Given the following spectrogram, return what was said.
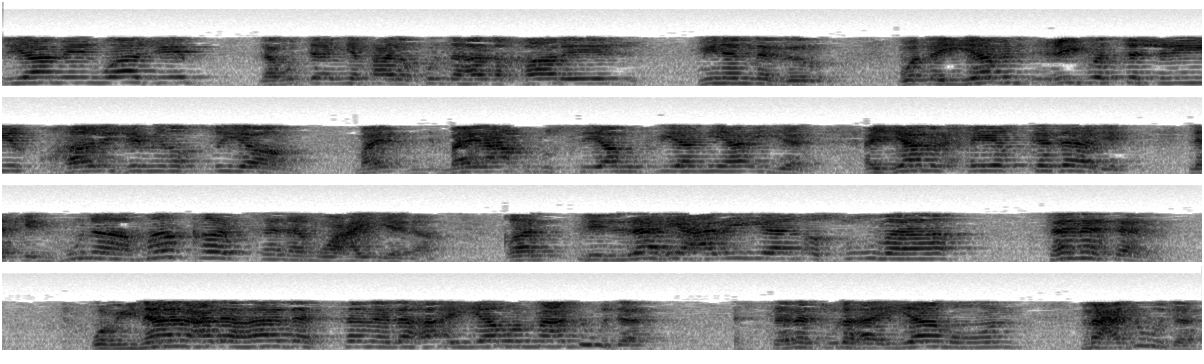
صيام واجب. لابد أن يفعل كل هذا خارج من النذر. والأيام العيد والتشريق خارجة من الصيام. ما ينعقد الصيام فيها نهائيا. أيام الحيض كذلك. لكن هنا ما قال سنة معينة. قال لله علي أن أصوم سنة وبناء على هذا السنة لها أيام معدودة. السنة لها أيام معدودة.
